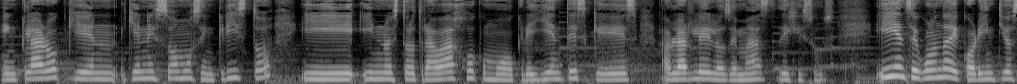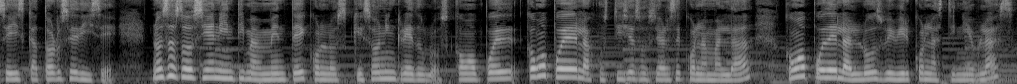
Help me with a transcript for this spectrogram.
en claro quién, quiénes somos en Cristo y, y nuestro trabajo como creyentes, que es hablarle a los demás de Jesús. Y en 2 de Corintios 6:14 dice, no se asocien íntimamente con los que son incrédulos. ¿Cómo puede, ¿Cómo puede la justicia asociarse con la maldad? ¿Cómo puede la luz vivir con las tinieblas?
